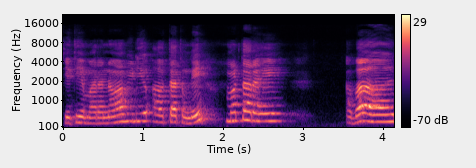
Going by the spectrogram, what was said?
જેથી અમારા નવા વીડિયો આવતા તમને મળતા રહે. આભાર.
